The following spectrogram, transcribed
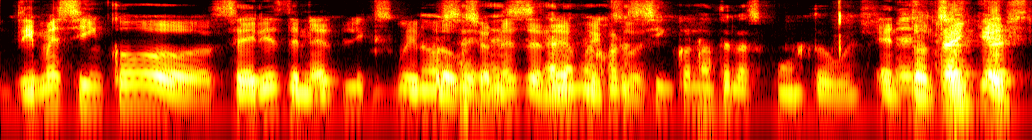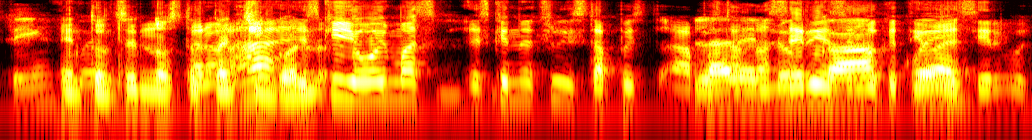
Dime cinco series de Netflix, güey, No sé, producciones es- de a lo Netflix, mejor güey. cinco no te las junto, güey. Entonces, eh, Things, güey. entonces no está Pero, tan ajá, chingón. es que yo voy más. Es que Netflix está pues, La apostando de a series, es lo Up, que te iba a decir, güey.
